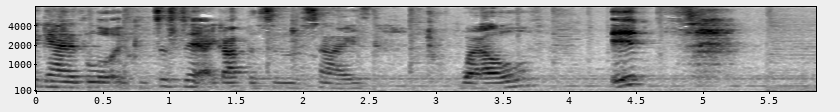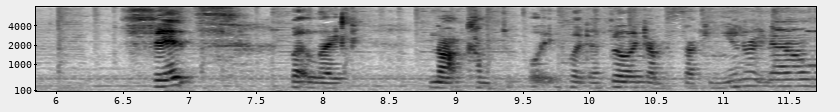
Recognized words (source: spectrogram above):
again, it's a little inconsistent. I got this in the size 12. It fits, but like not comfortably. Like I feel like I'm sucking in right now.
